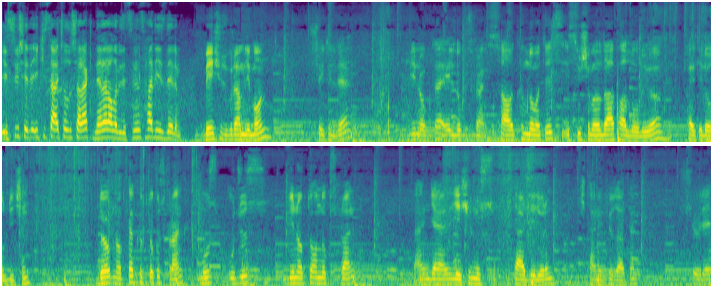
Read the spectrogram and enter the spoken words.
İsviçre'de 2 saat çalışarak neler alabilirsiniz? Hadi izleyelim. 500 gram limon şu şekilde 1.59 frank. Salkım domates İsviçre malı daha fazla oluyor kaliteli olduğu için. 4.49 frank. Muz ucuz 1.19 frank. Ben genelde yeşil muz tercih ediyorum. 2 tane yetiyor zaten. Şöyle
